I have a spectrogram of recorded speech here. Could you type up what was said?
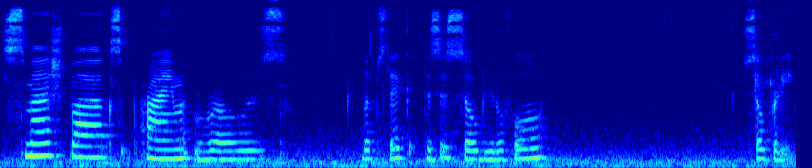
Smashbox Prime Rose lipstick. This is so beautiful. So pretty.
